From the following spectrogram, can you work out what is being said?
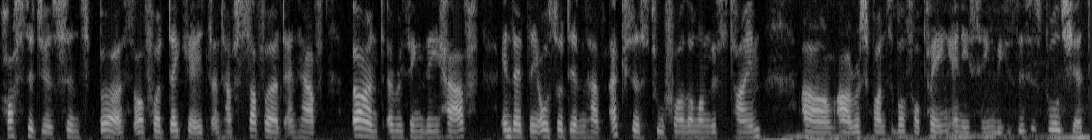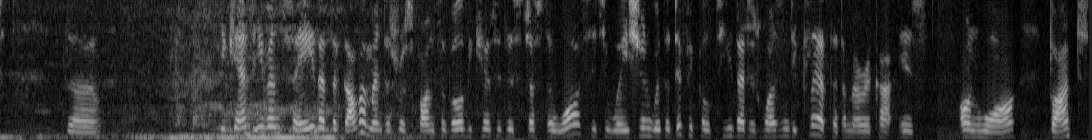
hostages since birth or for decades and have suffered and have earned everything they have and that they also didn't have access to for the longest time um, are responsible for paying anything because this is bullshit. The you can't even say that the government is responsible because it is just a war situation with the difficulty that it wasn't declared that America is on war, but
